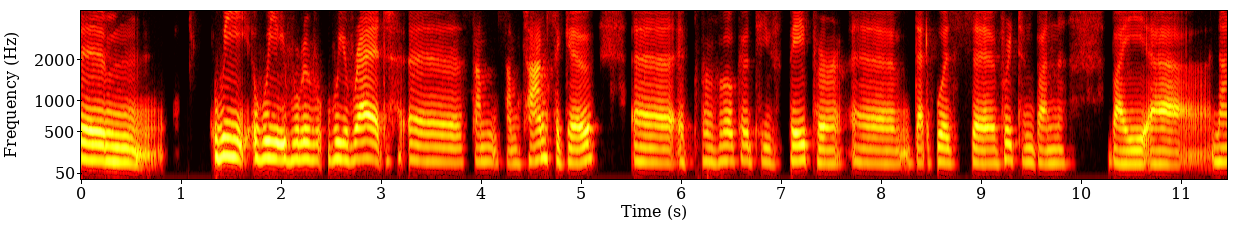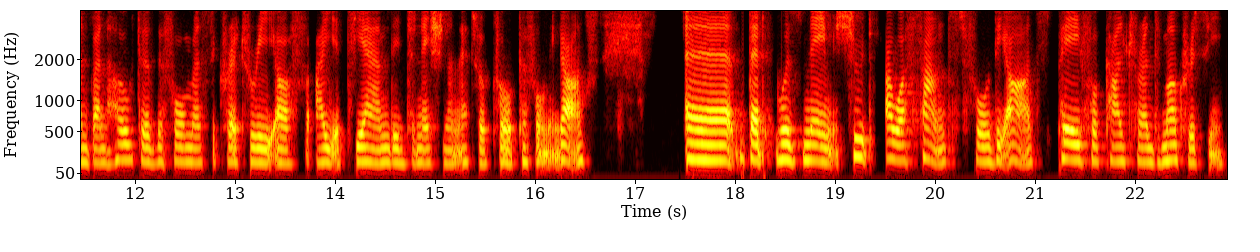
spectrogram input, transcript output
Um, we we we read uh, some some times ago uh, a provocative paper um, that was uh, written by by uh, Nan van Houten, the former secretary of IETM, the International Network for Performing Arts, uh, that was named "Should Our Funds for the Arts Pay for Cultural Democracy?"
